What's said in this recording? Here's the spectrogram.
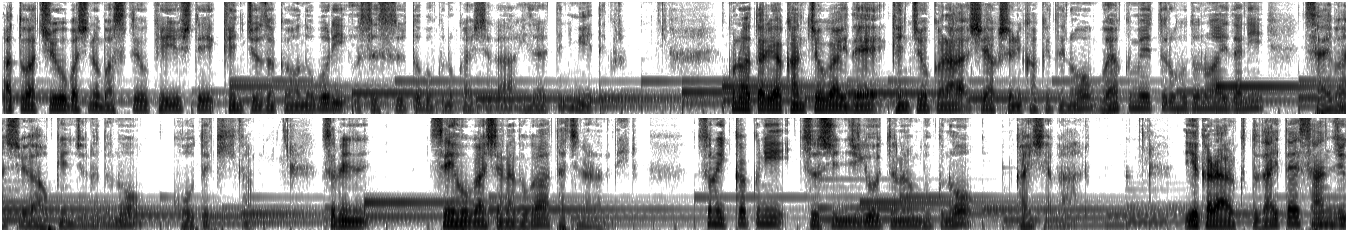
あとは中央橋のバス停を経由して県庁坂を上り右折すると僕の会社が左手に見えてくる。この辺りは官庁街で県庁から市役所にかけての500メートルほどの間に裁判所や保健所などの公的機関。それに製法会社などが立ち並んでいる。その一角に通信事業を営む僕の会社がある。家から歩くと大体35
